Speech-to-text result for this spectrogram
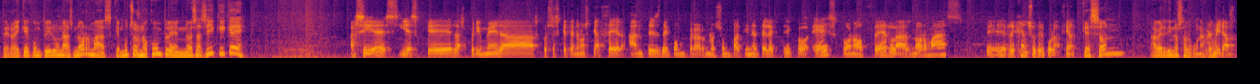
pero hay que cumplir unas normas que muchos no cumplen. ¿No es así, Quique? Así es, y es que las primeras cosas que tenemos que hacer antes de comprarnos un patinete eléctrico es conocer las normas que rigen su circulación. ¿Qué son? A ver, dinos alguna. Pues mira,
